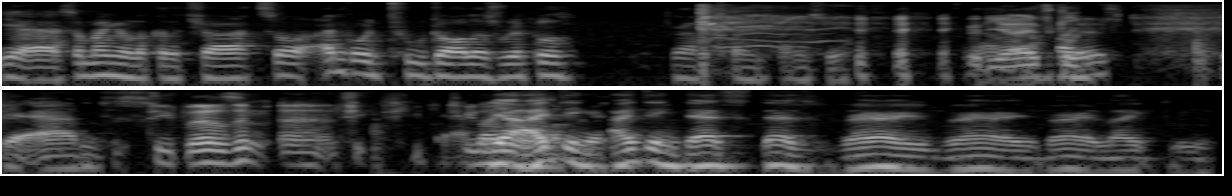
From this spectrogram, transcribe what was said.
yeah. So I'm going to look at the chart. So I'm going two dollars Ripple. Yeah, 2022. With Yeah, your eyes but- closed. yeah, I'm just 2000. Uh, two- two- Yeah, yeah, I think I think that's that's very very very likely.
